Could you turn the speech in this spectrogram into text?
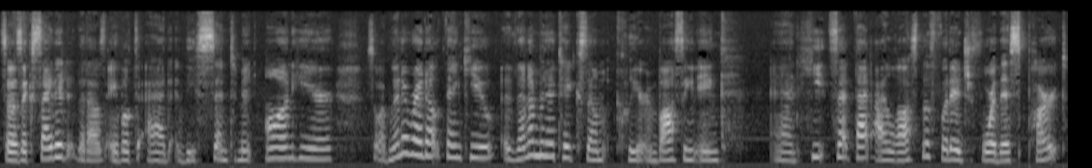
So I was excited that I was able to add the sentiment on here. So I'm going to write out thank you. Then I'm going to take some clear embossing ink and heat set that. I lost the footage for this part.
